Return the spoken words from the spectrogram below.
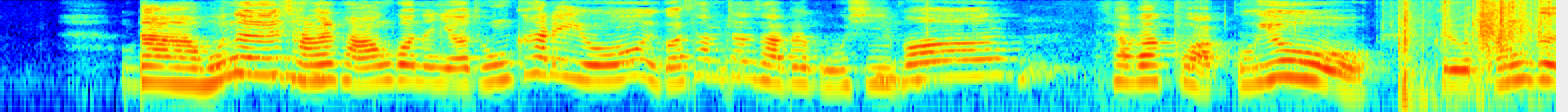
자, 오늘 장을 봐온 거는요, 돈카레용, 이거 3,450원 사갖고 왔고요. 그리고 당근,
